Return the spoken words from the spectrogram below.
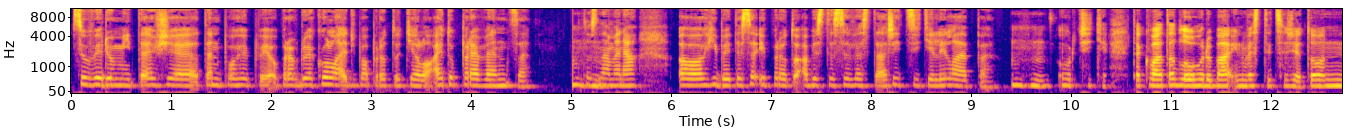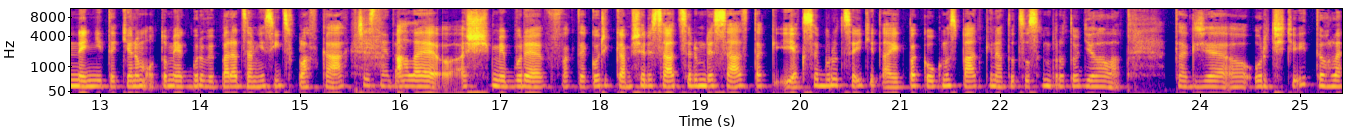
si uvědomíte, že ten pohyb je opravdu jako léčba pro to tělo a je to prevence. Mm-hmm. To znamená, uh, hýbejte se i proto, abyste se ve stáří cítili lépe. Mm-hmm, určitě. Taková ta dlouhodobá investice, že to není teď jenom o tom, jak budu vypadat za měsíc v plavkách, Přesně tak. ale až mi bude fakt, jako říkám, 60-70, tak jak se budu cítit a jak pak kouknu zpátky na to, co jsem pro to dělala. Takže uh, určitě i tohle.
